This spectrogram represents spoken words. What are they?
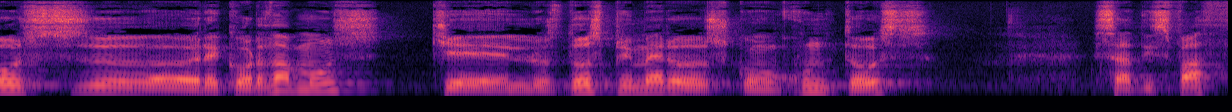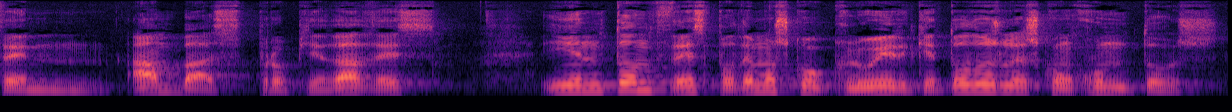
Os eh, recordamos que los dos primeros conjuntos satisfacen ambas propiedades y entonces podemos concluir que todos los conjuntos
